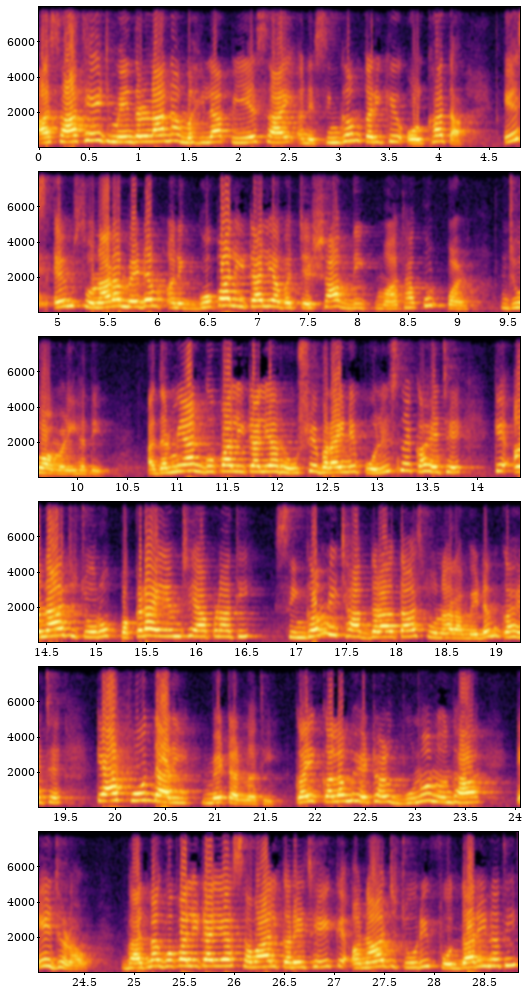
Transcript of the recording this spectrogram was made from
આ સાથે જ મેંદરડાના મહિલા પીએસઆઈ અને સિંઘમ તરીકે ઓળખાતા એસ એમ સોનારા મેડમ અને ગોપાલ ઇટાલિયા વચ્ચે શાબ્દિક માથાકૂટ પણ જોવા મળી હતી. આ દરમિયાન ગોપાલ ઇટાલિયા રોષે ભરાઈને પોલીસને કહે છે કે અનાજ ચોરો પકડાય એમ છે આપણાથી. સિંઘમની છાપ ધરાવતા સોનારા મેડમ કહે છે કે આ ફોજદારી મેટર નથી. કઈ કલમ હેઠળ ગુનો નોંધાય એ જણાવો. બાદમાં ગોપાલ ઇટાલિયા સવાલ કરે છે કે અનાજ ચોરી ફોજદારી નથી?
